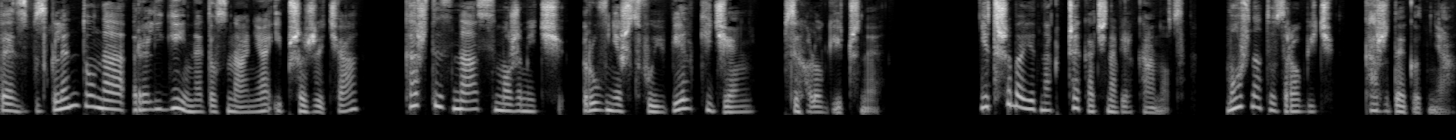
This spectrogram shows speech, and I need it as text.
Bez względu na religijne doznania i przeżycia, każdy z nas może mieć również swój wielki dzień psychologiczny. Nie trzeba jednak czekać na Wielkanoc. Można to zrobić każdego dnia.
